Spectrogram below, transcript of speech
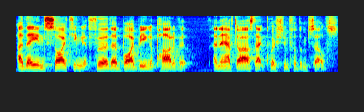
are they inciting it further by being a part of it? And they have to ask that question for themselves.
